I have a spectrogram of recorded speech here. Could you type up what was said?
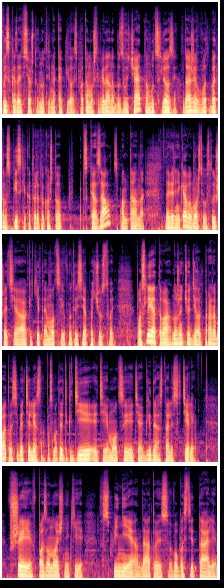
высказать все, что внутри накопилось, потому что когда она будет звучать, там будут слезы. Даже вот в этом списке, который только что сказал спонтанно, наверняка вы можете услышать а, какие-то эмоции внутри себя почувствовать. После этого нужно что делать? Прорабатывать себя телесно, посмотреть, где эти эмоции, эти обиды остались в теле в шее, в позвоночнике, в спине, да, то есть в области талии,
